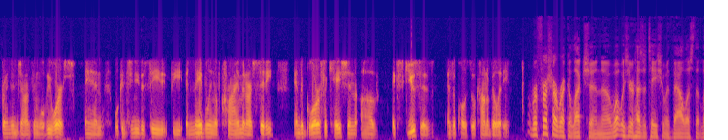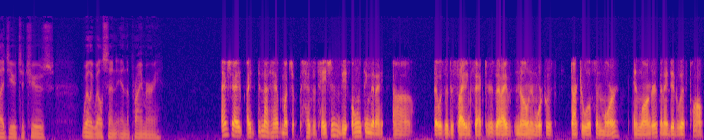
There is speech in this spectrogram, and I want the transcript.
Brandon Johnson will be worse. And we'll continue to see the enabling of crime in our city and the glorification of excuses as opposed to accountability. Refresh our recollection. Uh, what was your hesitation with Vallas that led you to choose Willie Wilson in the primary? Actually, I, I did not have much hesitation. The only thing that I uh, that was the deciding factor is that I've known and worked with Dr. Wilson more and longer than I did with Paul,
